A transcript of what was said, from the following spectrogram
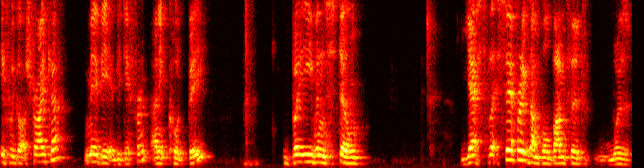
if we got a striker, maybe it'd be different, and it could be. But even still, yes, let's say for example, Bamford was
